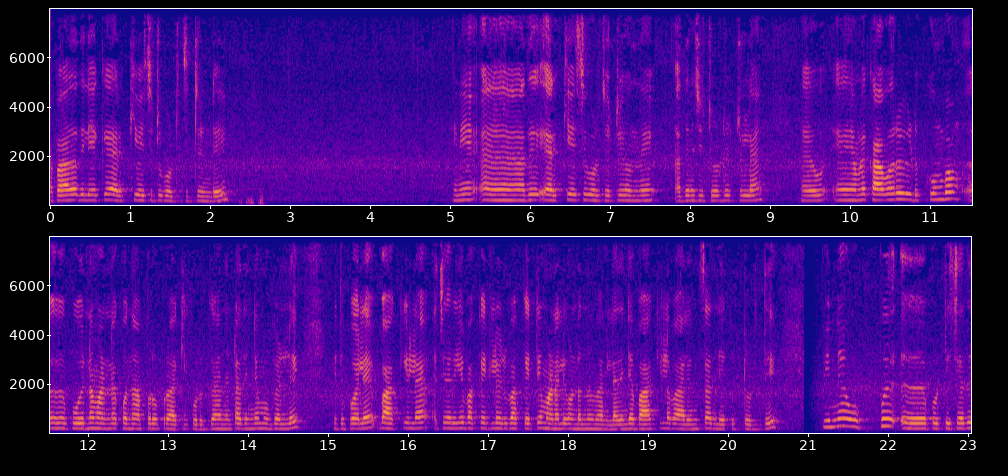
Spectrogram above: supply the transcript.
അപ്പോൾ അത് അതിലേക്ക് ഇറക്കി വെച്ചിട്ട് കൊടുത്തിട്ടുണ്ട്. ഇനി അത് ഇറക്കി വെച്ച് കൊടുത്തിട്ട് ഒന്ന് അതിന് ചുറ്റോട്ടിട്ടുള്ള നമ്മൾ കവർ എടുക്കുമ്പം പൂർണ മണ്ണൊക്കെ ഒന്ന് അപ്പുറം ഇപ്പുറം ആക്കി കൊടുക്കുക. എന്നിട്ട് അതിന്റെ മുകളിൽ ഇതുപോലെ ബാക്കിയുള്ള ചെറിയ ബക്കറ്റിൽ ഒരു ബക്കറ്റ് മണൽ കൊണ്ടുവന്ന് പറഞ്ഞില്ല അതിന്റെ ബാക്കിയുള്ള ബാലൻസ് അതിലേക്ക് ഇട്ട് കൊടുത്ത് പിന്നെ ഉപ്പ് പൊട്ടിച്ചത്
